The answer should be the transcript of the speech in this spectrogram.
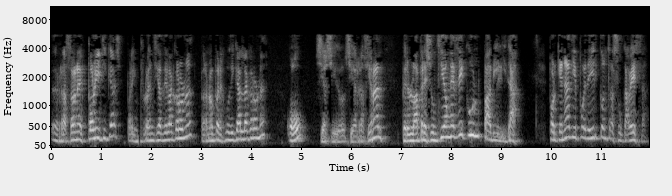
razones políticas, por influencias de la corona, para no perjudicar la corona, o si ha sido, si es racional. Pero la presunción es de culpabilidad, porque nadie puede ir contra su cabeza.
